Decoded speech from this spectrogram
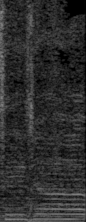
से जा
